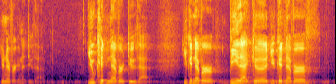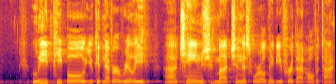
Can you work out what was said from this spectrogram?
You're never going to do that. You could never do that. You could never be that good. You could never lead people. You could never really uh, change much in this world. Maybe you've heard that all the time.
